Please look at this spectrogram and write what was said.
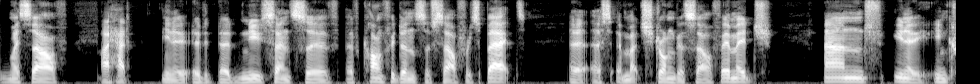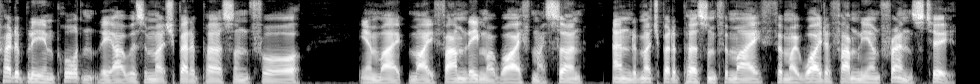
Myself, I had, you know, a, a new sense of of confidence, of self respect, a, a, much stronger self image, and you know, incredibly importantly, I was a much better person for, you know, my my family, my wife, my son, and a much better person for my for my wider family and friends too.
